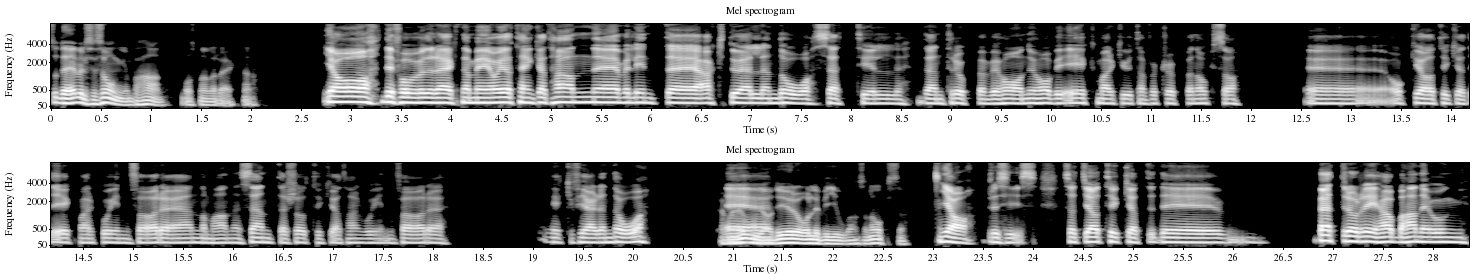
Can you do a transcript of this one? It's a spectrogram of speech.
Så det är väl säsongen på han, måste man väl räkna. Ja, det får vi väl räkna med och jag tänker att han är väl inte aktuell ändå sett till den truppen vi har. Nu har vi Ekmark utanför truppen också. Eh, och jag tycker att Ekmark går in före, även om han är center så tycker jag att han går in före Ekefjärd ändå. Ja, men, eh, ja, det gör Oliver Johansson också. Ja, precis. Så att jag tycker att det bättre att rehabba. Han är ung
